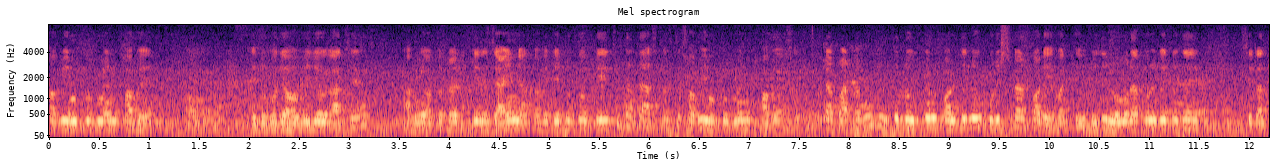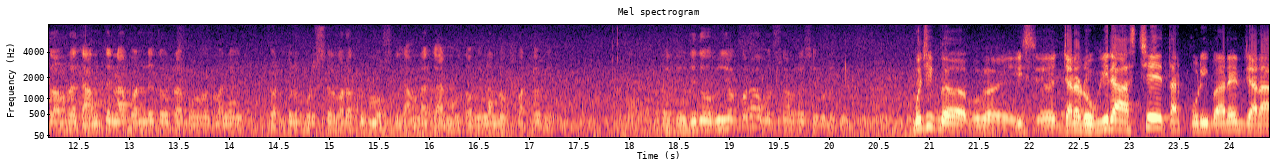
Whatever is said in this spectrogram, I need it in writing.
সবই ইম্প্রুভমেন্ট হবে। হ্যাঁ যেটুকু যা অভিযোগ আছে আমি অতটা ডিটেলস জানি না তবে যেটুকু পেয়েছি তাতে আস্তে আস্তে সবই ইম্প্রুভমেন্ট হবে আশা করি। এটা পাঠাবো কিন্তু লোকজন কন্টিনিউ পরিষ্কার করে এবার কেউ যদি নোংরা করে রেখে যায় সেটা তো আমরা জানতে না পারলে তো ওটা মানে চট করে পরিষ্কার করা খুব মুশকিল। আমরা জানব তবে না লোক পাঠাবে। এবার কেউ যদি অভিযোগ করে অবশ্যই আমরা সেগুলো দেখব। বলছি যারা রোগীরা আসছে তার পরিবারের যারা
